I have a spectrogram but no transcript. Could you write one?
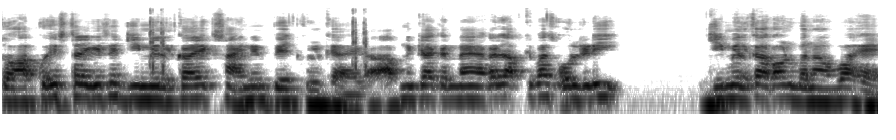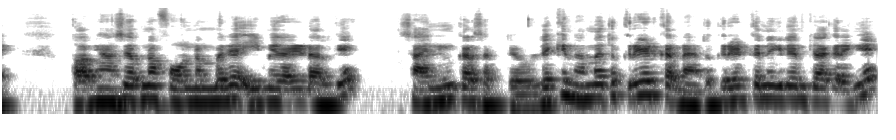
तो आपको इस तरीके से जीमेल का एक साइन इन पेज खुल के आएगा। आपने क्या करना है? अगर आपके पास ऑलरेडी जीमेल का अकाउंट बना हुआ है तो आप यहाँ से अपना फ़ोन नंबर या ईमेल आईडी डाल के साइन इन कर सकते हो। लेकिन हमें तो क्रिएट करना है तो क्रिएट करने के लिए हम क्या करेंगे?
